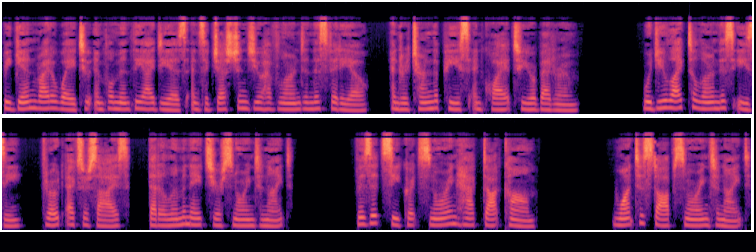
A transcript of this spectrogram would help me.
Begin right away to implement the ideas and suggestions you have learned in this video, and return the peace and quiet to your bedroom. Would you like to learn this easy, throat exercise, that eliminates your snoring tonight? Visit secretsnoringhack.com. Want to stop snoring tonight?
